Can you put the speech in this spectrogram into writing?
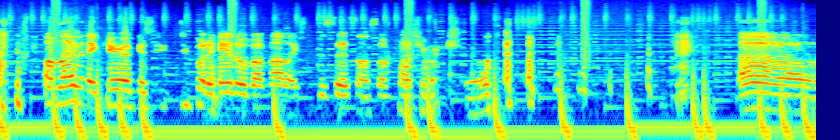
I'm laughing at Caral because she, she put a hand over my mouth like she just said something so controversial. uh,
